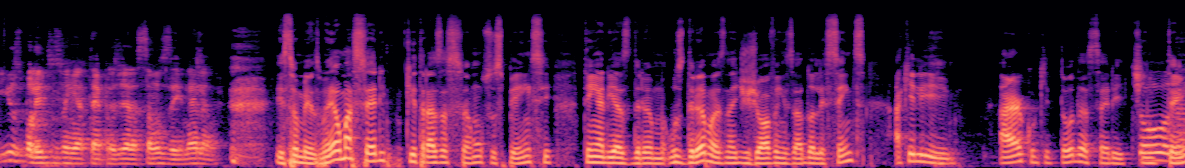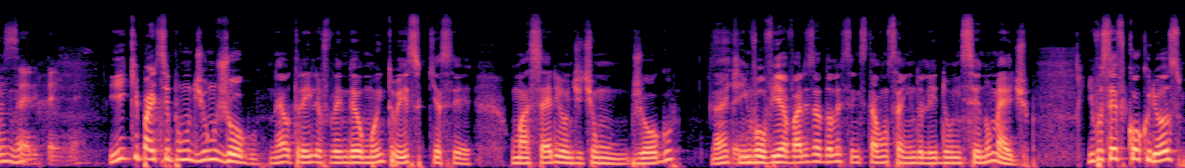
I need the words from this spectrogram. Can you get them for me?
E os boletos vêm até pra geração Z, né, Léo? Isso mesmo. É uma série que traz ação, suspense, tem ali as drama, os dramas, né, de jovens adolescentes, aquele arco que toda a série Toda tem, né? série tem, né? E que participam de um jogo, né? O trailer vendeu muito isso, que ia ser uma série onde tinha um jogo, né, que Sim. envolvia vários adolescentes que estavam saindo ali do ensino médio. E você ficou curioso?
